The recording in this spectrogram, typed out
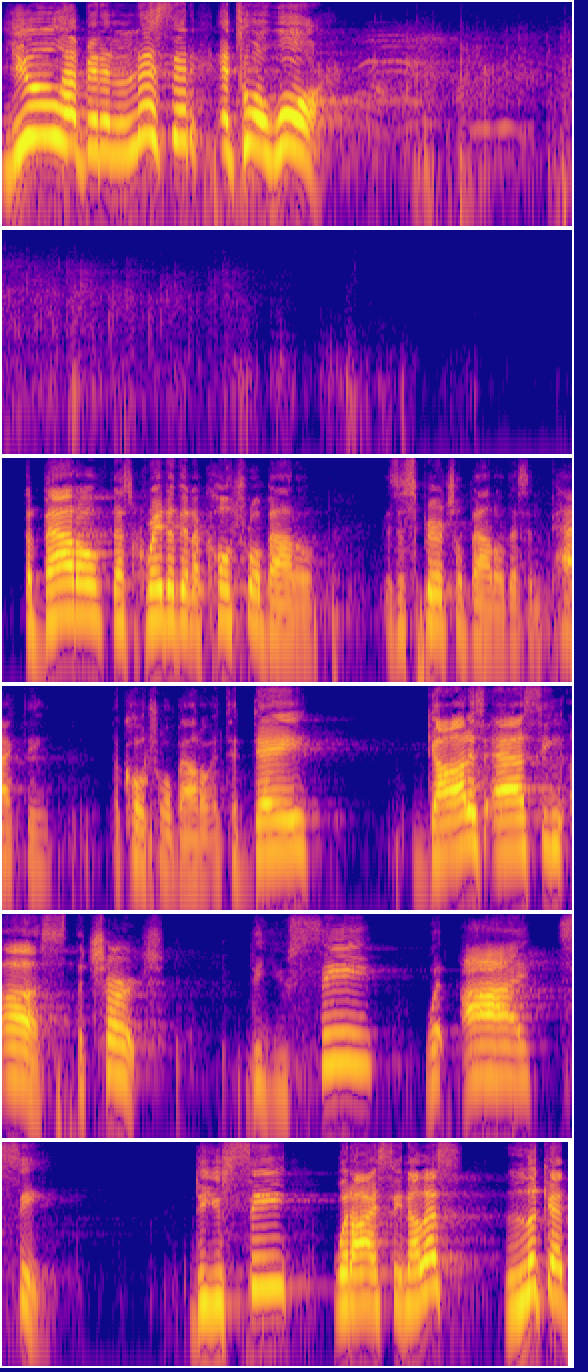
you have been enlisted into a war. The battle that's greater than a cultural battle is a spiritual battle that's impacting the cultural battle. And today, God is asking us, the church, do you see what I see? Do you see what I see? Now let's look at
